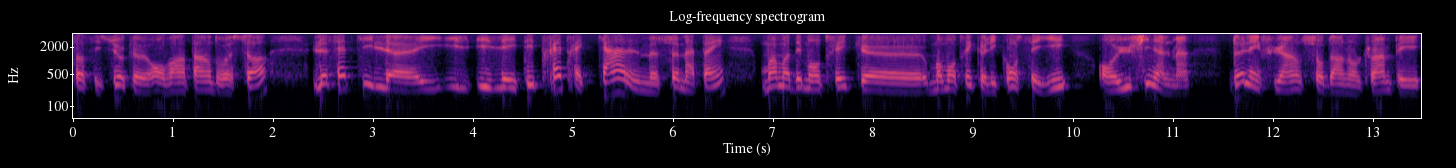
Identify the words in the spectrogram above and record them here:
Ça, c'est sûr qu'on va entendre ça. Le fait qu'il il, il a été très très calme ce matin, moi m'a démontré que m'a montré que les conseillers ont eu finalement de l'influence sur Donald Trump. Et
